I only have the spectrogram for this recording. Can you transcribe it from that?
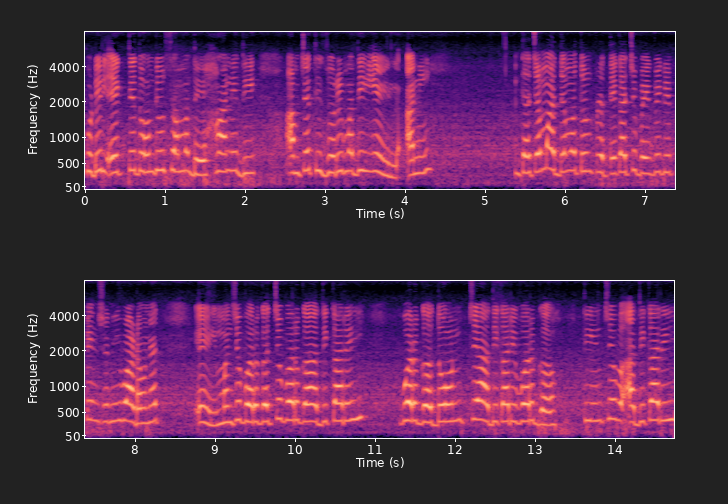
पुढील एक ते दोन दिवसामध्ये हा निधी आमच्या तिजोरीमध्ये येईल आणि त्याच्या माध्यमातून प्रत्येकाची वेगवेगळी पेन्शन ही वाढवण्यात येईल. म्हणजे वर्गचे वर्ग अधिकारी वर्ग दोनचे अधिकारी वर्ग तीनचे अधिकारी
